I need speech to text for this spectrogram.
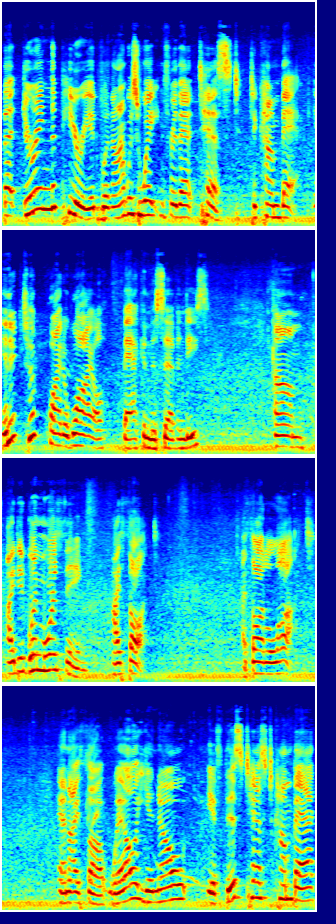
But during the period when I was waiting for that test to come back, and it took quite a while back in the 70s, um, I did one more thing. I thought. I thought a lot. And I thought, well, you know, if this test come back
